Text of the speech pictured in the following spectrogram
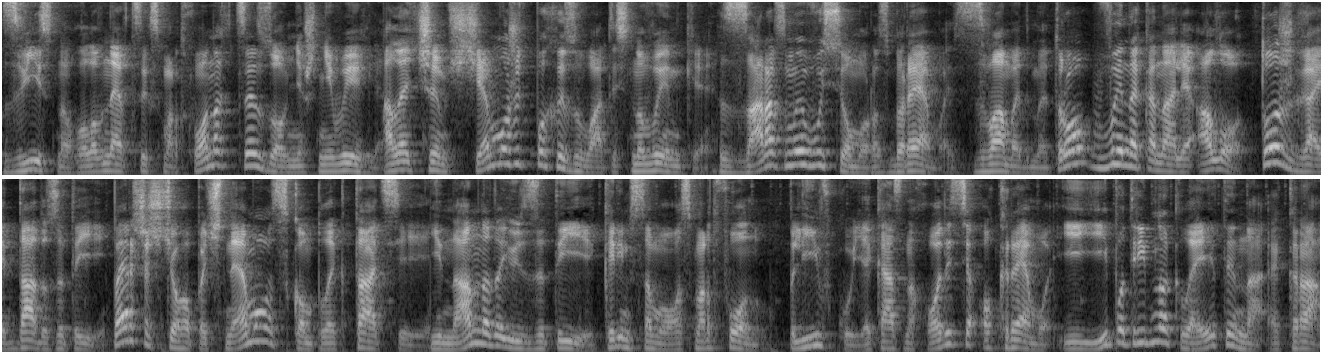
Звісно, головне в цих смартфонах це зовнішній вигляд. Але чим ще можуть похизуватись новинки? Зараз ми в усьому розберемось. З вами Дмитро, ви на каналі Алло. Тож гайда до ZTE. Перше, з чого почнемо, з комплектації. І нам надають ZTE, крім самого смартфону, плівку, яка знаходиться окремо, і її потрібно клеїти на екран.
